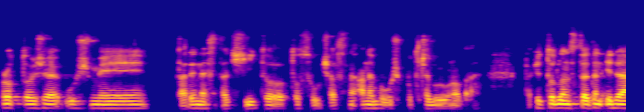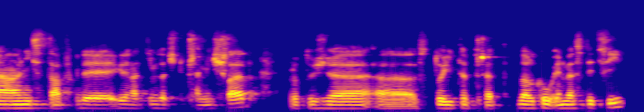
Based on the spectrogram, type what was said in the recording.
protože už mi tady nestačí to, to současné, anebo už potřebuju nové. Takže tohle je ten ideální stav, kdy, kdy nad tím začít přemýšlet, protože uh, stojíte před velkou investicí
